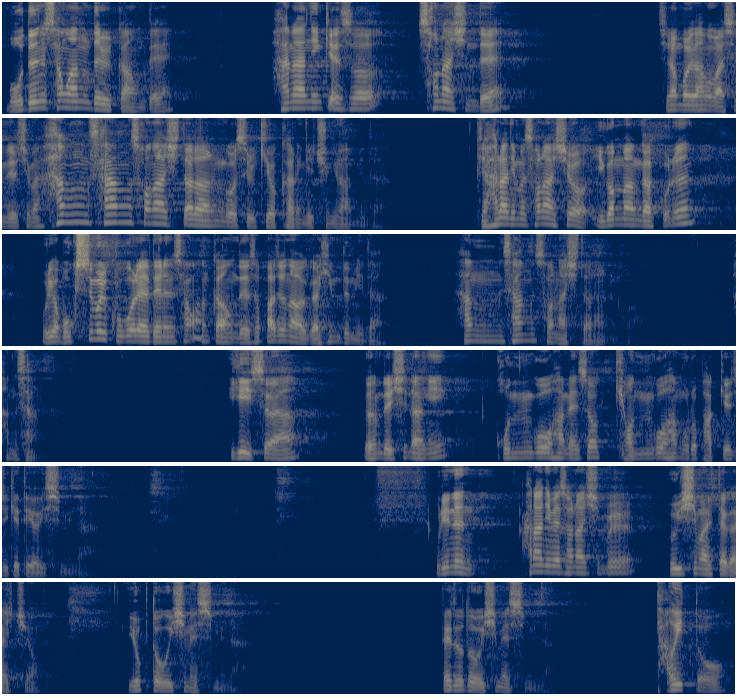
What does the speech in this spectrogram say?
모든 상황들 가운데 하나님께서 선하신데 지난번에도 한번 말씀드렸지만 항상 선하시다라는 것을 기억하는 게 중요합니다. 그냥 하나님은 선하셔 이것만 갖고는 우리가 목숨을 구걸해야 되는 상황 가운데서 빠져나오기가 힘듭니다. 항상 선하시다라는 거. 항상. 이게 있어야 여러분들의 신앙이 곤고함에서 견고함으로 바뀌어지게 되어 있습니다. 우리는 하나님의 선하심을 의심할 때가 있죠. 욥도 의심했습니다. 베드도 의심했습니다. 다윗도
